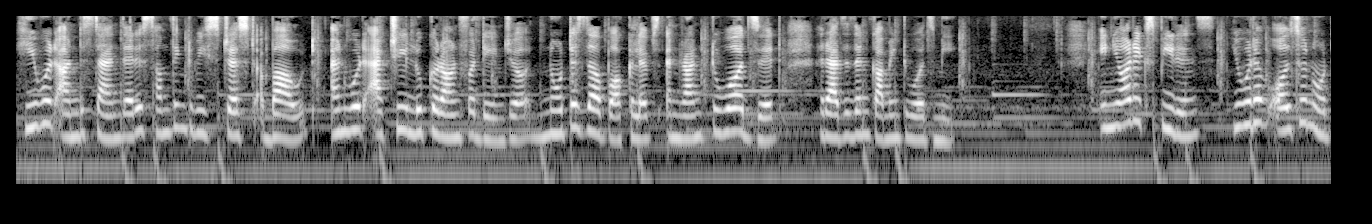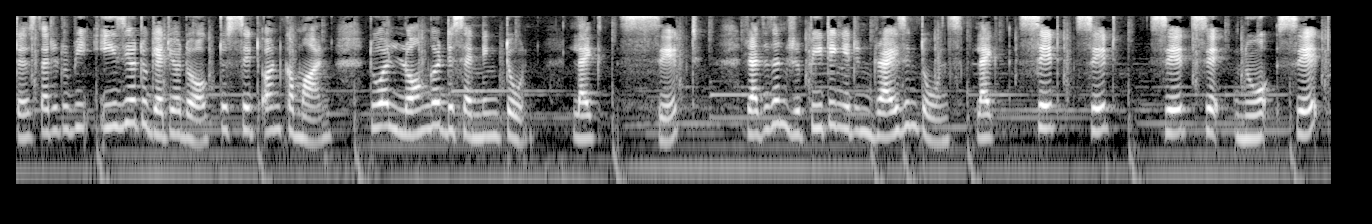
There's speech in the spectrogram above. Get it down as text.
he would understand there is something to be stressed about and would actually look around for danger, notice the apocalypse, and run towards it rather than coming towards me. In your experience, you would have also noticed that it would be easier to get your dog to sit on command to a longer descending tone, like sit, rather than repeating it in rising tones, like sit, sit, sit, sit, no, sit.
